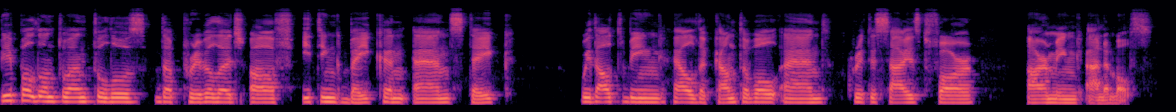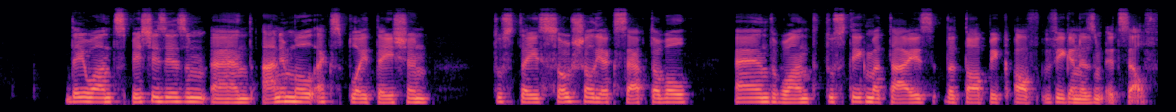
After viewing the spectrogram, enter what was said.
People don't want to lose the privilege of eating bacon and steak without being held accountable and criticized for harming animals. They want speciesism and animal exploitation to stay socially acceptable and want to stigmatize the topic of veganism itself.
